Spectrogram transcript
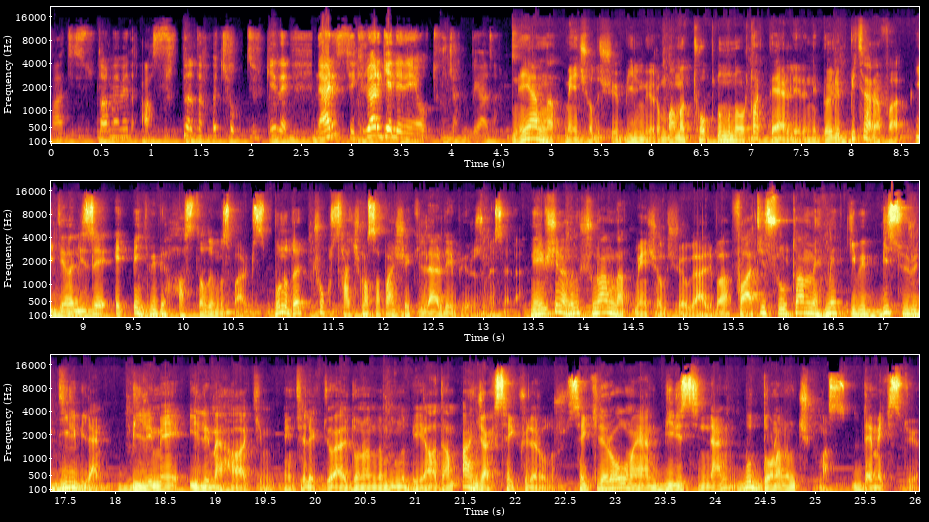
Fatih Sultan Mehmet aslında daha çok Türkiye'de neredeyse seküler geleneğe oturacak bir adam. Neyi anlatmaya çalışıyor bilmiyorum ama toplumun ortak değerlerini böyle bir tarafa idealize etme gibi bir hastalığımız var bizim. Bunu da çok saçma sapan şekillerde yapıyoruz mesela. Nevşin Hanım şunu anlatmaya çalışıyor galiba. Fatih Sultan Mehmet gibi bir sürü dil bilen, bilime, ilime hakim, entelektüel donanımlı bir adam ancak seküler olur. Seküler olmayan birisinden bu donanım çıkmaz demek istiyor.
